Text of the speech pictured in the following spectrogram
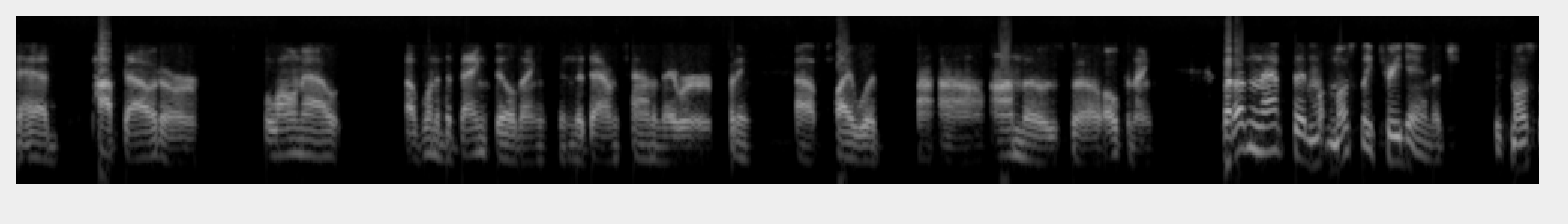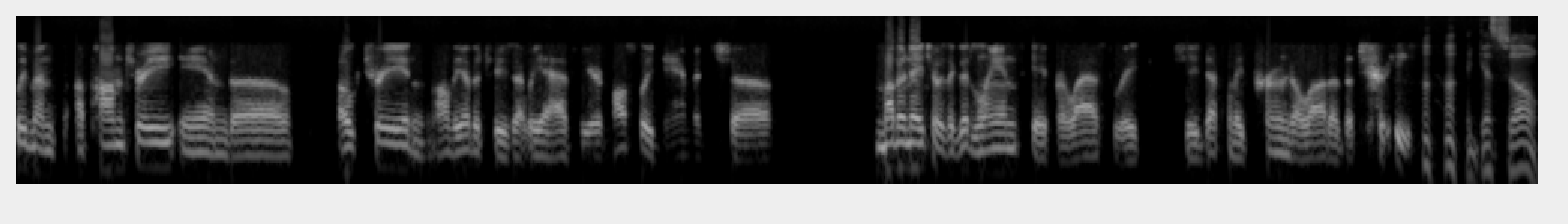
that had popped out or blown out of one of the bank buildings in the downtown, and they were putting uh, plywood uh, uh, on those uh, openings. But other than that, mostly tree damage. It's mostly been a palm tree and uh, oak tree and all the other trees that we have here, mostly damaged. Uh, Mother Nature was a good landscaper last week. She definitely pruned a lot of the trees. I guess so.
